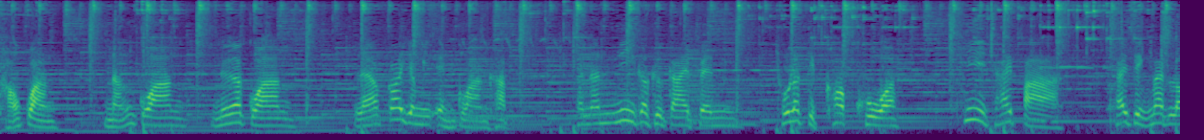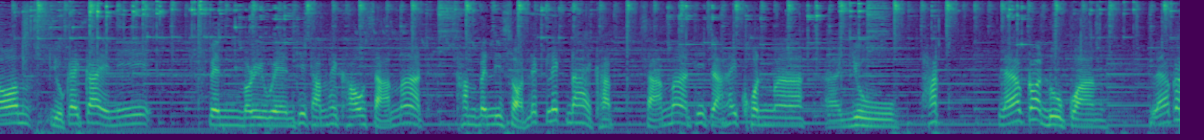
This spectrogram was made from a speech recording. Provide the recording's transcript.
เขากวาง หนังกวาง เนื้อกวาง แล้วก็ยังมีเอ็นกวางครับฉะนั้นนี่ก็คือกลายเป็นธุรกิจครอบครัวที่ใช้ป่า ใช้สิ่งแวดล้อมอยู่ใกล้ ๆ นี้ เป็นบริเวณที่ทำให้เขาสามารถทำเป็นรีสอร์ทเล็ก ๆ ได้ครับ สามารถที่จะให้คนมาออยู่พัก แล้วก็ดูกวาง แล้วก็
